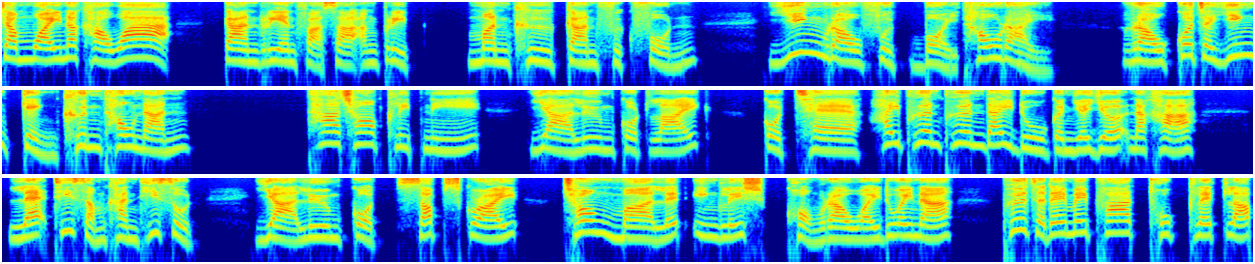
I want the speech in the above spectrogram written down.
จำไว้นะคะว่า การเรียนภาษาอังกฤษ มันคือการฝึกฝน ยิ่งเราฝึกบ่อยเท่าไหร่ เราก็จะยิ่งเก่งขึ้นเท่านั้น ถ้าชอบคลิปนี้ อย่าลืมกดไลค์กดแชร์ให้เพื่อนๆได้ดูกันเยอะๆนะคะ และที่สำคัญที่สุด อย่าลืมกด subscribe ช่อง m a l e t English ของเราไว้ด้วยนะ เพื่อจะได้ไม่พลาดทุกเคล็ดลับ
